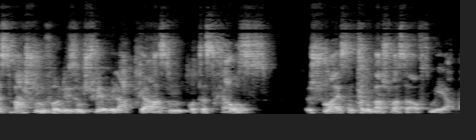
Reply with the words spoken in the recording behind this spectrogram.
das Waschen von diesen Schwerölabgasen und das Rausschmeißen von dem Waschwasser aufs Meer.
